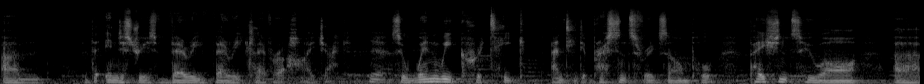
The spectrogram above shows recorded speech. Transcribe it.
Um, the industry is very, very clever at hijacking. Yeah. So when we critique antidepressants, for example, patients who are uh,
